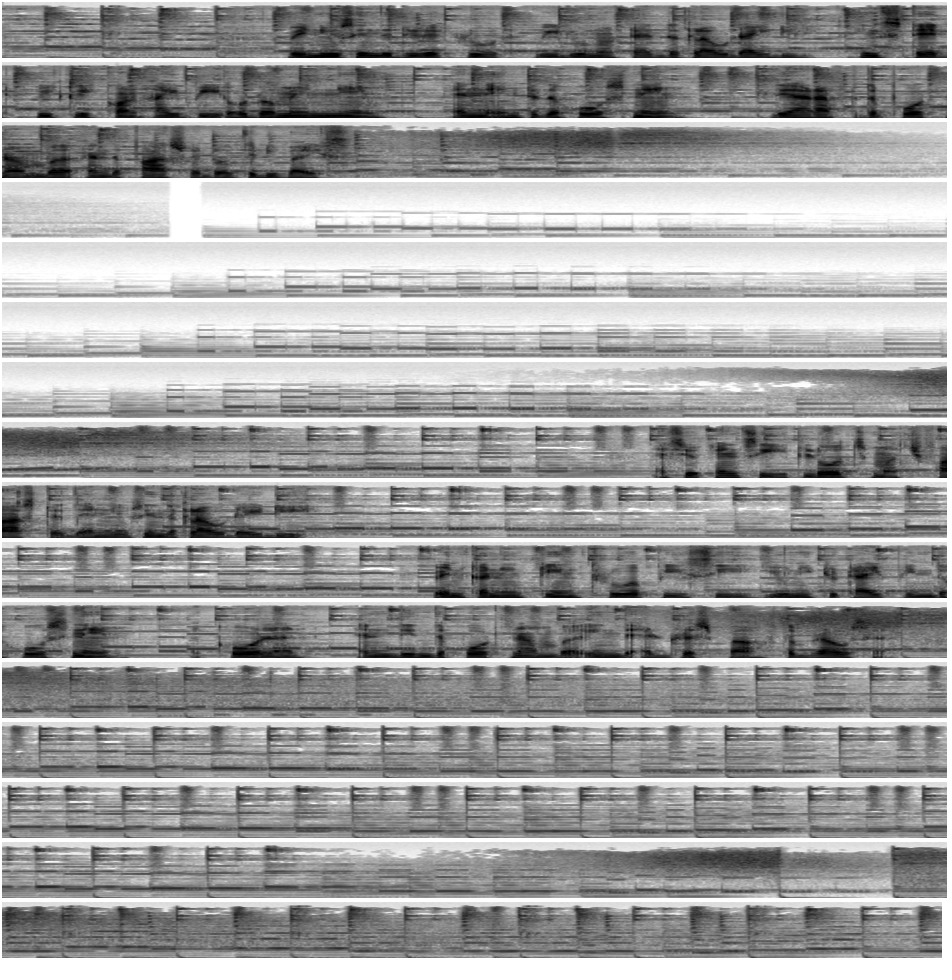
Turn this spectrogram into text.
When using the direct route, we do not add the cloud ID. Instead, we click on IP or domain name and enter the host name, thereafter the port number and the password of the device. As you can see it loads much faster than using the Cloud ID. When connecting through a PC, you need to type in the host name, a colon, and then the port number in the address bar of the browser.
